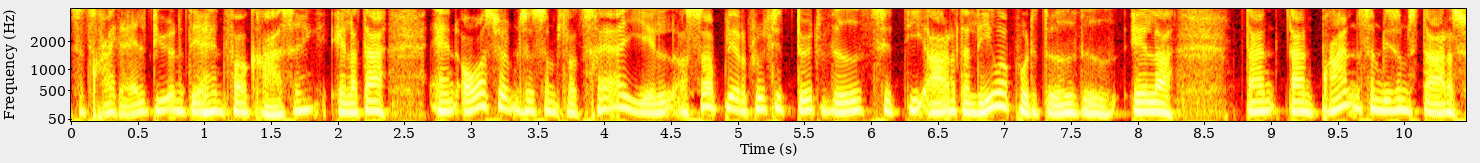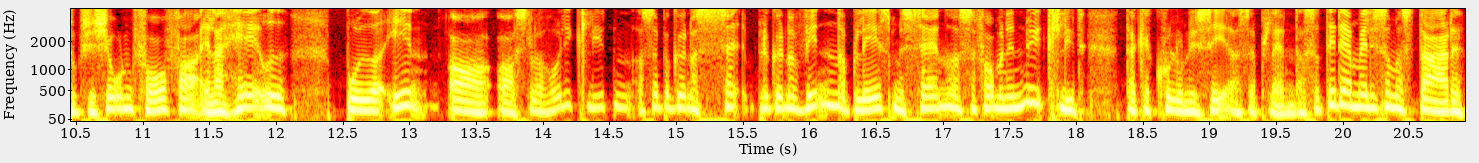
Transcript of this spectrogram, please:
så trækker alle dyrene derhen for at græsse. Ikke? Eller der er en oversvømmelse, som slår træer ihjel, og så bliver der pludselig dødt ved til de arter, der lever på det døde ved. Eller der er, en, der er en brand, som ligesom starter successionen forfra, eller havet bryder ind og, og slår hul i klitten, og så begynder, begynder vinden at blæse med sandet, og så får man en ny klit, der kan koloniseres af planter. Så det der med ligesom at starte,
